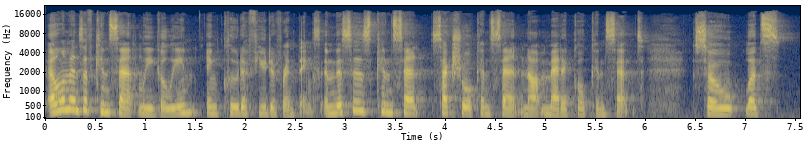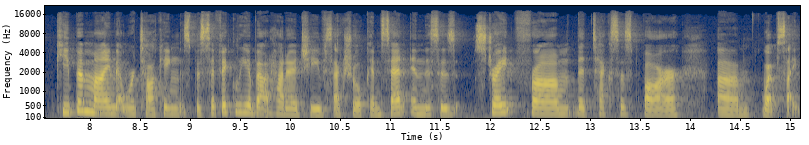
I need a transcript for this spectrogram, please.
Elements of consent legally include a few different things, and this is consent, sexual consent, not medical consent. So let's keep in mind that we're talking specifically about how to achieve sexual consent, and this is straight from the Texas Bar um, website.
